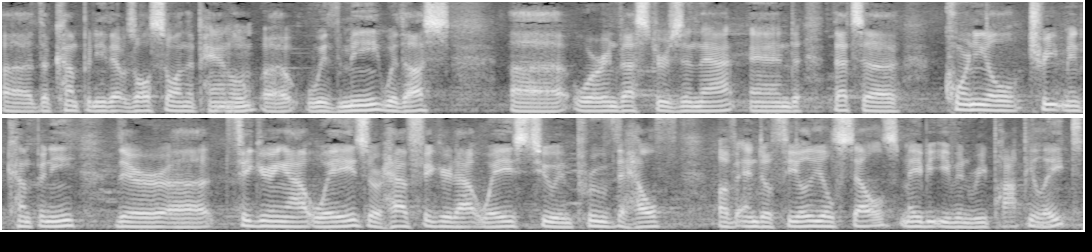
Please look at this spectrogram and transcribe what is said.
uh, the company that was also on the panel uh, with me, with us, uh, were investors in that, and that's a corneal treatment company. They're uh, figuring out ways, or have figured out ways, to improve the health of endothelial cells, maybe even repopulate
